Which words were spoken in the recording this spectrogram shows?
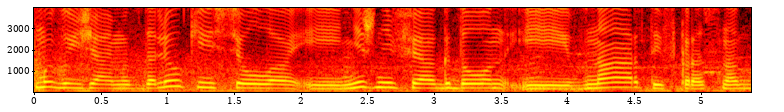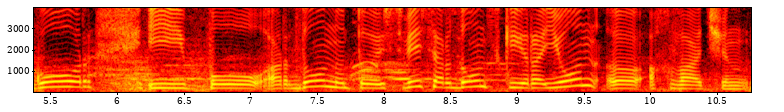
Мы выезжаем и в далекие села, и Нижний Феогдон, и в Нарт, и в Красногор, и по Ордону. То есть весь Ордонский район э, охвачен.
